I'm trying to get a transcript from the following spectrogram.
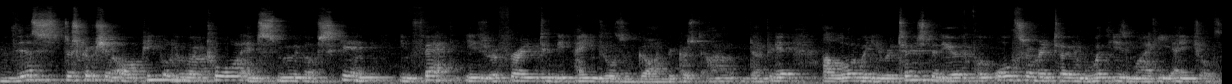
This description of people who are tall and smooth of skin, in fact, is referring to the angels of God. Because uh, don't forget, our Lord, when He returns to the earth, will also return with His mighty angels.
